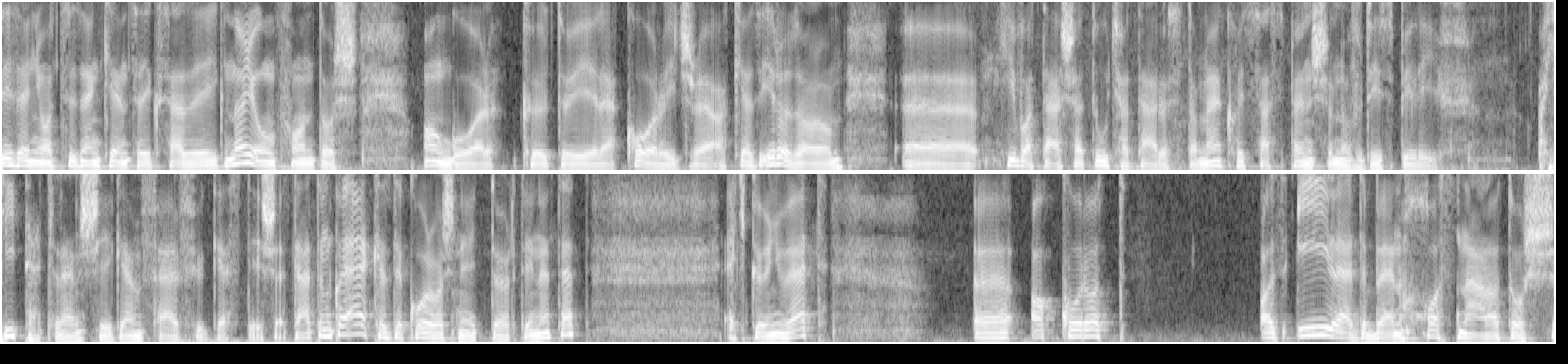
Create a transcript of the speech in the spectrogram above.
18-19. századig nagyon fontos angol költőjére, Coleridge-re, aki az irodalom uh, hivatását úgy határozta meg, hogy suspension of disbelief a hitetlenségem felfüggesztése. Tehát amikor elkezdek olvasni egy történetet, egy könyvet, akkor ott az életben használatos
